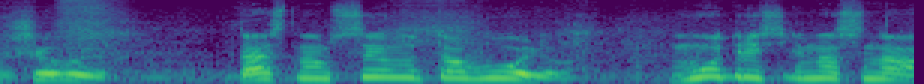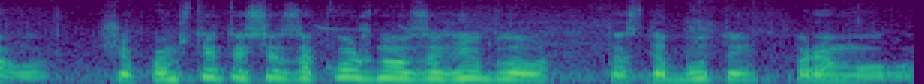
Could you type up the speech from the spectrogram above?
живих, дасть нам силу та волю, мудрість і наснагу, щоб помститися за кожного загиблого та здобути перемогу.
